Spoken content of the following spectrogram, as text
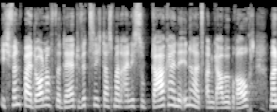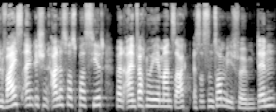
Ich finde bei Dawn of the Dead witzig, dass man eigentlich so gar keine Inhaltsangabe braucht. Man weiß eigentlich schon alles, was passiert, wenn einfach nur jemand sagt, es ist ein Zombie-Film. Denn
